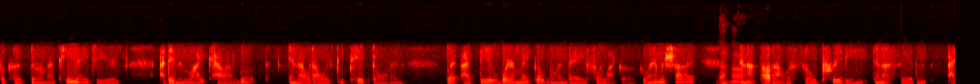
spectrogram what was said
because during my teenage years, I didn't like how I looked, and I would always be picked on. But I did wear makeup one day for like a glamour shot, uh-huh. and I thought I was so pretty, and I said, I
